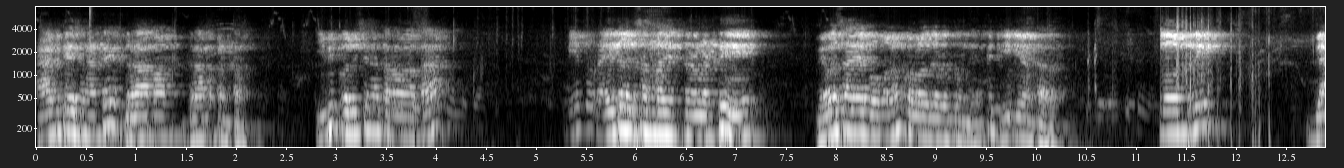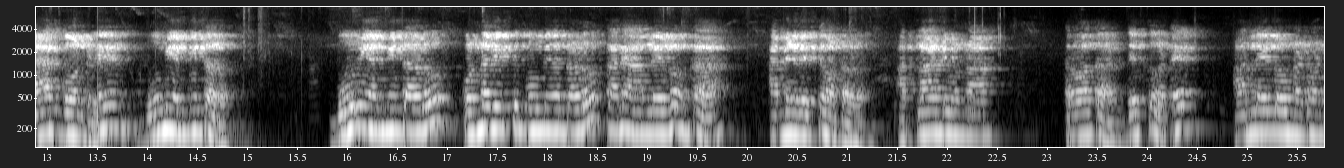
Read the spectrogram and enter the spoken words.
హ్యాబిటేషన్ అంటే గ్రామం గ్రామ కంఠం ఇవి కొలిచిన తర్వాత మీకు రైతులకు సంబంధించినటువంటి వ్యవసాయ భూములను కొలవ జరుగుతుంది. అంటే జీడి అంటారు. బౌండరీ బ్లాక్ బౌండరీ భూమి అమ్మింటారు. భూమి అమ్మింటాడు కొన్న వ్యక్తి భూమి మీద ఉంటాడు కానీ ఆన్లైన్లో ఇంకా అమ్మిన వ్యక్తి ఉంటాడు. అట్లాంటివి ఉన్న తర్వాత డెత్ అంటే ఆన్లైన్లో ఉన్నటువంటి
